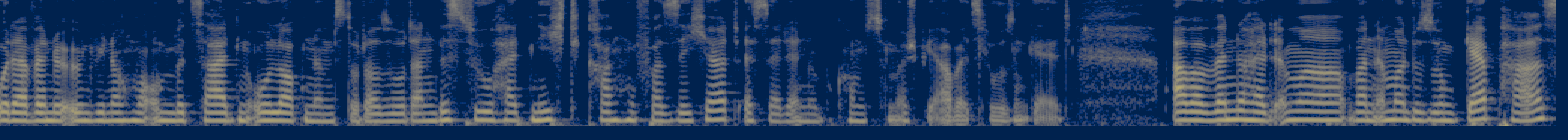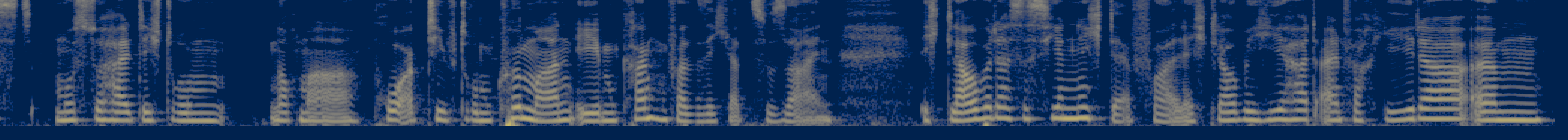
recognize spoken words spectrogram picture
Oder wenn du irgendwie nochmal unbezahlten Urlaub nimmst oder so, dann bist du halt nicht krankenversichert, es sei denn, du bekommst zum Beispiel Arbeitslosengeld. Aber wenn du halt immer, wann immer du so ein Gap hast, musst du halt dich drum nochmal proaktiv drum kümmern, eben krankenversichert zu sein. Ich glaube, das ist hier nicht der Fall. Ich glaube, hier hat einfach jeder ähm,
